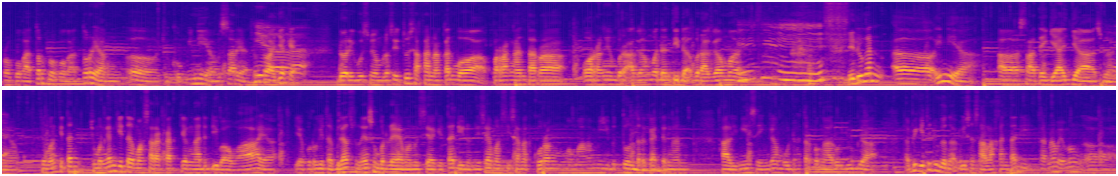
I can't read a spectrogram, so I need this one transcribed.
provokator-provokator yang eh, cukup ini ya besar ya contoh Iya. aja kayak 2019 itu seakan-akan bahwa perang antara orang yang beragama dan tidak beragama gitu Mhm. itu kan eh, ini ya eh, strategi aja sebenarnya Iya. Cuman kita cuman kan kita masyarakat yang ada di bawah ya ya perlu kita bilang sebenarnya sumber daya manusia kita di Indonesia masih sangat kurang memahami betul Hmm. terkait dengan hal ini sehingga mudah terpengaruh juga. Tapi kita juga nggak bisa salahkan tadi karena memang eh,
